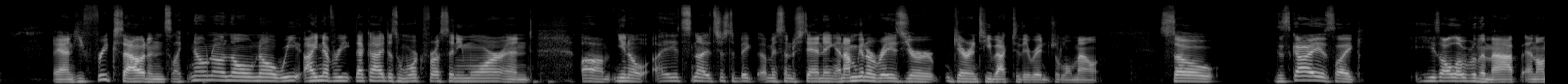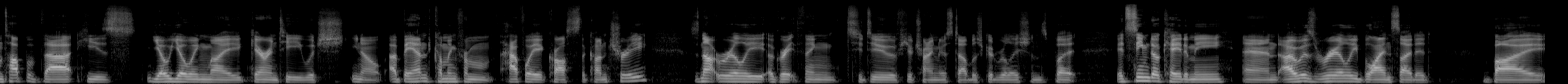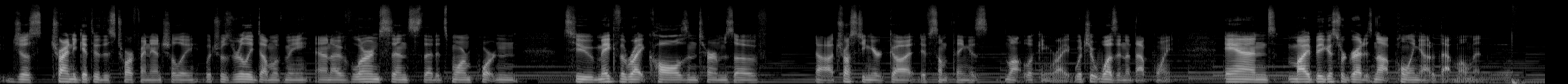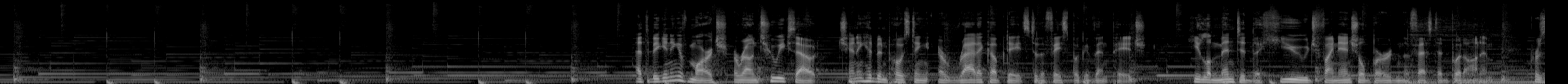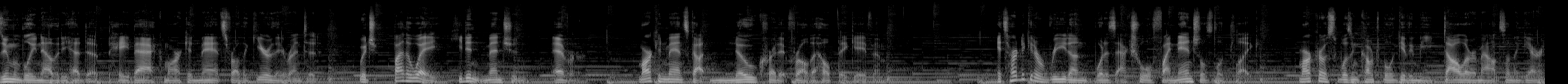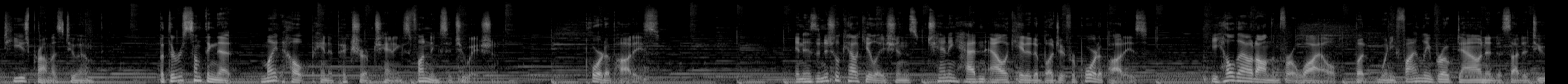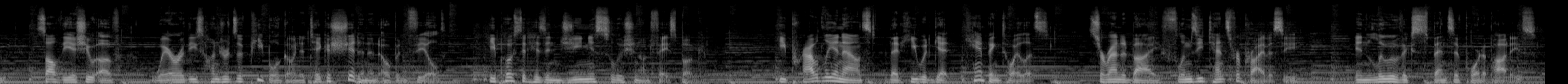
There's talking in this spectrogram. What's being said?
And he freaks out and it's like, no, no, no, no. We, I never. That guy doesn't work for us anymore. And, um, you know, it's not. It's just a big misunderstanding. And I'm gonna raise your guarantee back to the original amount. So, this guy is like, he's all over the map. And on top of that, he's yo-yoing my guarantee, which you know, a band coming from halfway across the country is not really a great thing to do if you're trying to establish good relations. But it seemed okay to me, and I was really blindsided by just trying to get through this tour financially, which was really dumb of me. And I've learned since that it's more important to make the right calls in terms of uh, trusting your gut if something is not looking right, which it wasn't at that point. And my biggest regret is not pulling out at that moment. At the beginning of March, around two weeks out, Channing had been posting erratic updates to the Facebook event page. He lamented the huge financial burden the fest had put on him, presumably now that he had to pay back Mark and Mance for all the gear they rented, which, by the way, he didn't mention ever. Mark and Mance got no credit for all the help they gave him. It's hard to get a read on what his actual financials looked like. Marcos wasn't comfortable giving me dollar amounts on the guarantees promised to him, but there is something that might help paint a picture of Channing's funding situation porta potties. In his initial calculations, Channing hadn't allocated a budget for porta potties. He held out on them for a while, but when he finally broke down and decided to solve the issue of where are these hundreds of people going to take a shit in an open field, he posted his ingenious solution on Facebook. He proudly announced that he would get camping toilets, surrounded by flimsy tents for privacy, in lieu of expensive porta potties.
